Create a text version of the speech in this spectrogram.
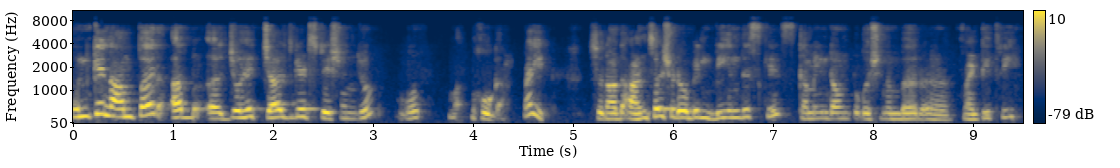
उनके नाम पर अब जो है चर्च गेट स्टेशन जो वो होगा right? So now the answer should have been b in this case coming down to question number uh, 23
